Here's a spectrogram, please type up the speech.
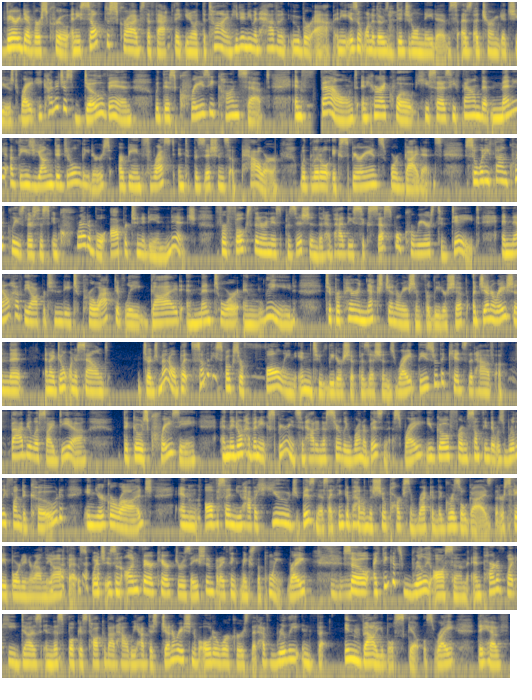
very diverse crew. And he self-describes the fact that you know at the time he didn't even have an uber app and he isn't one of those digital natives as the term gets used right? He kind of just dove in with this crazy concept and found and here i quote he says he found that many of these young digital leaders are being thrust into positions of power with little experience or guidance. So what he found quickly is there's this incredible opportunity and niche for folks that are in his position that have had these successful careers to date and now have the opportunity to proactively guide and mentor and lead to prepare a next generation for leadership, a generation that, and I don't want to sound judgmental, but some of these folks are falling into leadership positions, right? These are the kids that have a fabulous idea that goes crazy and they don't have any experience in how to necessarily run a business, right? You go from something that was really fun to code in your garage and all of a sudden you have a huge business. I think about on the show Parks and Rec and the Gryzzl guys that are skateboarding around the office, which is an unfair characterization, but I think makes the point, right? Mm-hmm. So I think it's really awesome. And part of what he does in this book is talk about how we have this generation of older workers that have really inv- invaluable skills, right? They have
